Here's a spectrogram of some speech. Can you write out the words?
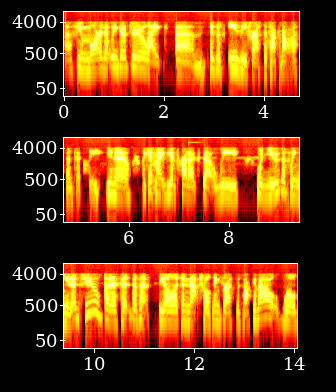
a few more that we go through, like, um, is this easy for us to talk about authentically? You know, like it might be a product that we would use if we needed to, but if it doesn't feel like a natural thing for us to talk about, we'll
